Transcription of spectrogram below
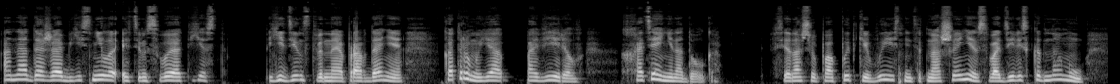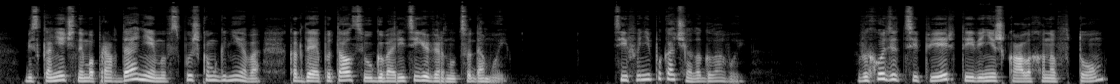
она даже объяснила этим свой отъезд. Единственное оправдание, которому я поверил, хотя и ненадолго. Все наши попытки выяснить отношения сводились к одному — бесконечным оправданиям и вспышкам гнева, когда я пытался уговорить ее вернуться домой. Тиффани покачала головой. «Выходит, теперь ты винишь Калаханов в том,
